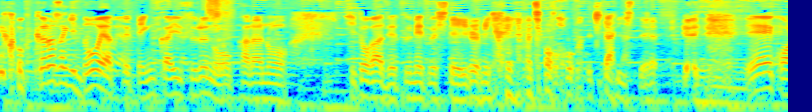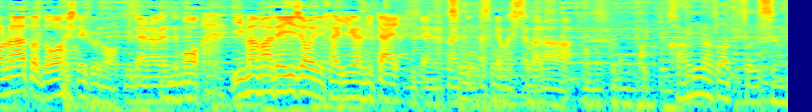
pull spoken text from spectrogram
ー こっから先どうやって展開するのからの人が絶滅しているみたいな情報が来たりして、えー、この後どうしていくのみたいな感じ。で、もう今まで以上に先が見たいみたいな感じになってましたから、分かんなかったですよね。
